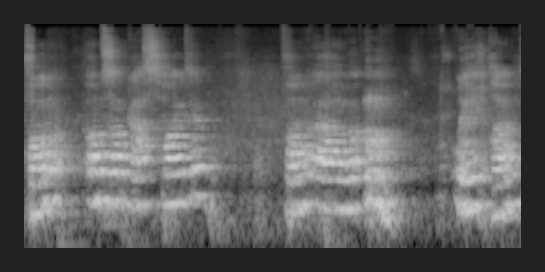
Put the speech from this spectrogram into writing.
von unserem Gast heute, von ähm, Ulrich Brandt.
